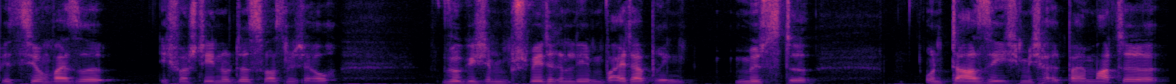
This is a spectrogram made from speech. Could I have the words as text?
beziehungsweise ich verstehe nur das, was mich auch wirklich im späteren Leben weiterbringen müsste. Und da sehe ich mich halt bei Mathe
